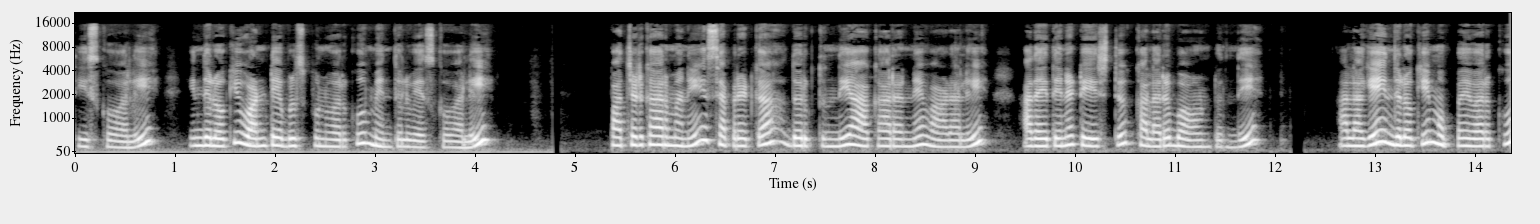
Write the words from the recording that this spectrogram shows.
తీసుకోవాలి. ఇందులోకి వన్ టేబుల్ స్పూన్ వరకు మెంతులు వేసుకోవాలి. పచ్చడి కారం అని సెపరేట్గా దొరుకుతుంది. ఆ కారాన్నే వాడాలి. అదైతేనే టేస్ట్ కలర్ బాగుంటుంది. అలాగే ఇందులోకి ముప్పై వరకు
